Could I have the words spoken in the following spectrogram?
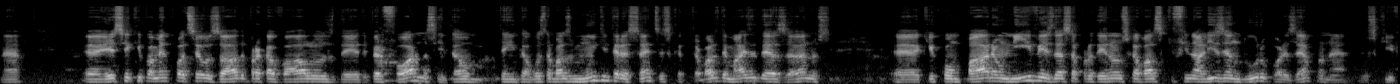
né? É, esse equipamento pode ser usado para cavalos de, de, performance, então tem alguns trabalhos muito interessantes, trabalhos de mais de 10 anos, é, que comparam níveis dessa proteína nos cavalos que finalizam enduro, por exemplo, né? Os que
